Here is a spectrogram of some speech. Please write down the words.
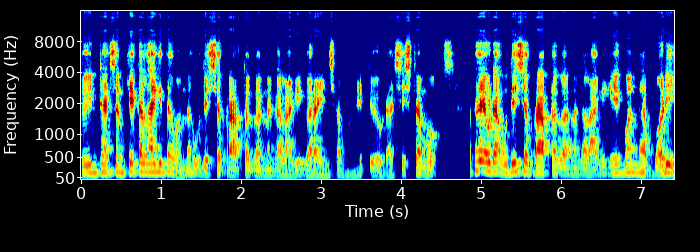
त्यो इन्ट्र्याक्सन के का लागि त भन्दा उद्देश्य प्राप्त गर्नका लागि गराइन्छ भने त्यो एउटा सिस्टम हो। अथवा एउटा उद्देश्य प्राप्त गर्नका लागि एकभन्दा बढी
